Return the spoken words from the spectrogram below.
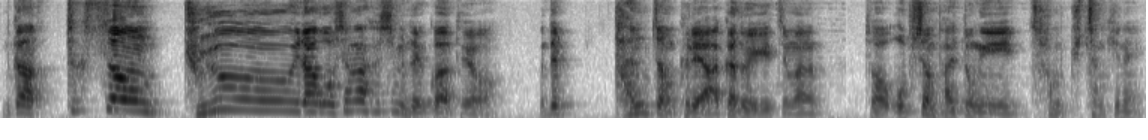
그러니까 특성 규율이라고 생각하시면 될 것 같아요. 근데 단점 그래 아까도 얘기했지만 저 옵션 발동이 참 귀찮긴 해.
